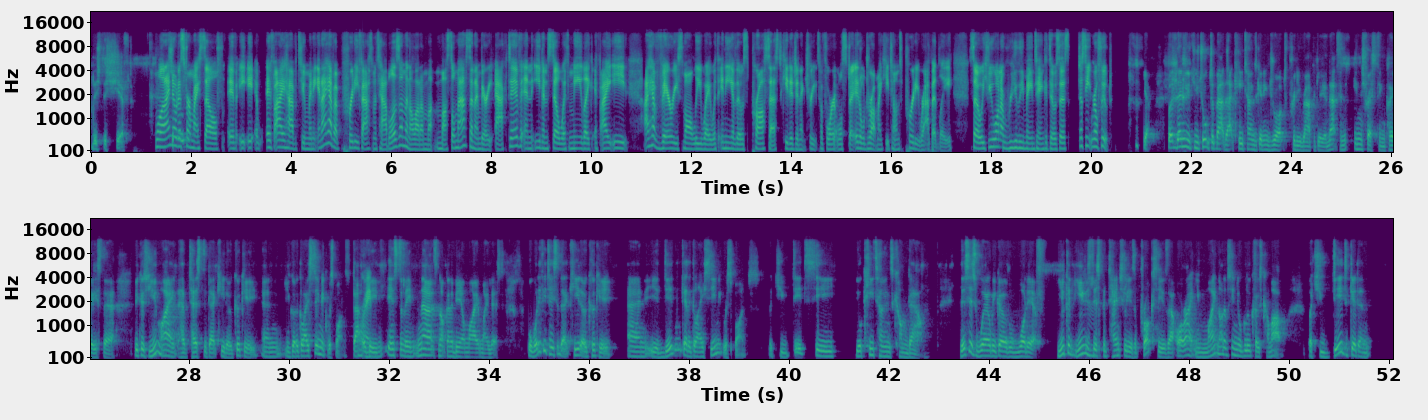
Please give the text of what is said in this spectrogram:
this the shift. Well, and I so, noticed for myself if if I have too many, and I have a pretty fast metabolism and a lot of mu- muscle mass, and I'm very active, and even still with me, like if I eat, I have very small leeway with any of those processed ketogenic treats before it will start. It'll drop my ketones pretty rapidly. So if you want to really maintain ketosis, just eat real food. Yeah. But then you, you talked about that ketones getting dropped pretty rapidly. And that's an interesting place there because you might have tested that keto cookie and you got a glycemic response. That right. would be instantly, no, it's not going to be on my, my list. But what if you tasted that keto cookie and you didn't get a glycemic response, but you did see your ketones come down? This is where we go to what if. You could use mm-hmm. this potentially as a proxy is that, all right, you might not have seen your glucose come up, but you did get an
